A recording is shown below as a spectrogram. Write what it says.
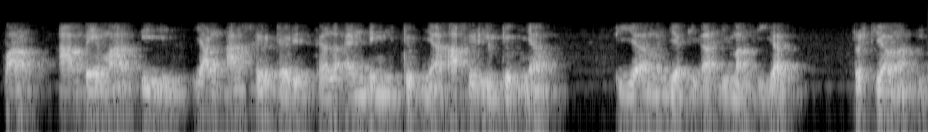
Pas ape mati yang akhir dari segala ending hidupnya akhir hidupnya dia menjadi ahli maksiat terus dia mati.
